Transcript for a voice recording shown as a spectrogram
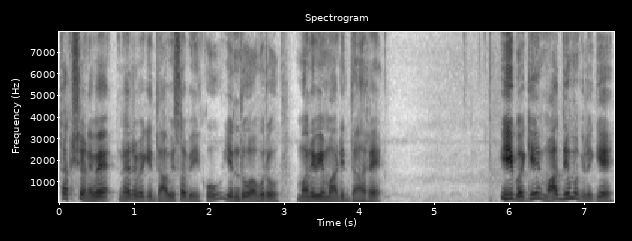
ತಕ್ಷಣವೇ ನೆರವಿಗೆ ಧಾವಿಸಬೇಕು ಎಂದು ಅವರು ಮನವಿ ಮಾಡಿದ್ದಾರೆ. ಈ ಬಗ್ಗೆ ಮಾಧ್ಯಮಗಳಿಗೆ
